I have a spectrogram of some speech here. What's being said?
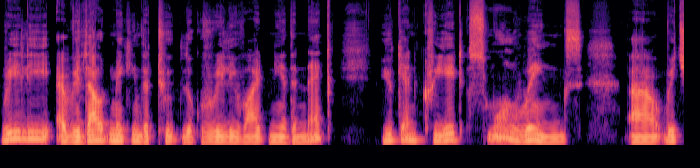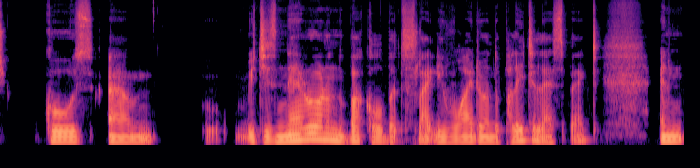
really uh, without making the tooth look really wide near the neck, you can create small wings uh, which goes um, which is narrower on the buccal but slightly wider on the palatal aspect and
